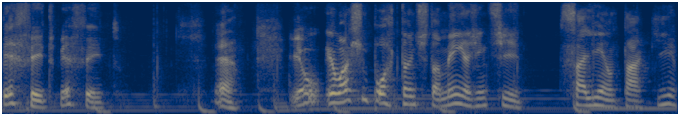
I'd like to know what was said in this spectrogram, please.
Perfeito, perfeito. É, eu, eu acho importante também a gente salientar aqui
